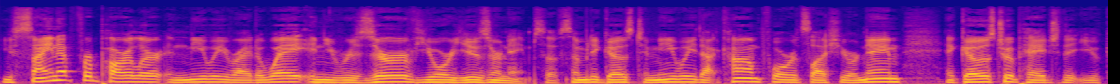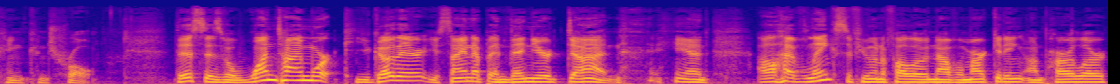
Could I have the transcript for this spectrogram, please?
you sign up for Parler and MeWe right away and you reserve your username. So, if somebody goes to MeWe.com forward slash your name, it goes to a page that you can control. This is a one time work. You go there, you sign up, and then you're done. and I'll have links if you want to follow Novel Marketing on Parler.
